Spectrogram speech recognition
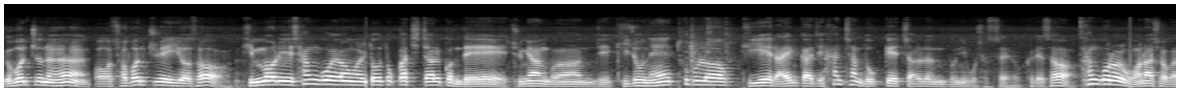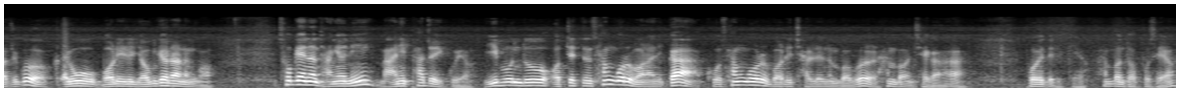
요번 주는 어, 저번 주에 이어서 뒷머리 상고형을 또 똑같이 자를 건데 중요한 건 이제 기존의 투블럭 뒤에 라인까지 한참 높게 자른 분이 오셨어요. 그래서 상고를 원하셔 가지고 요 머리를 연결하는 거 속에는 당연히 많이 파져 있고요. 이분도 어쨌든 상고를 원하니까 그 상고를 머리 자르는 법을 한번 제가 보여드릴게요. 한번 더 보세요.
